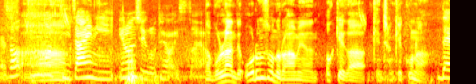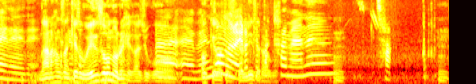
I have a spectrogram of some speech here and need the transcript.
해서 좀 더 아. 디자인이 이런 식으로 되어 있어요. 나 몰랐는데 오른손으로 하면 어깨가 괜찮겠구나. 네네네. 나는 항상 계속 그래서- 왼손으로 해가지고 네, 네, 어깨가 좀 왼손으로 이렇게. 딱 하면은 응. 착. 응.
